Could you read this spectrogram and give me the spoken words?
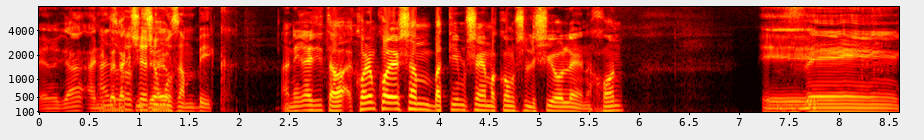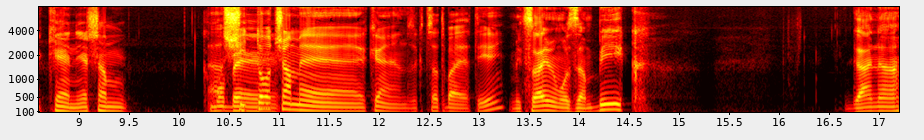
רגע, אני אני זוכר בדקתי שיש את שם זה. מוזמביק. אני ראיתי את ה... קודם כל יש שם בתים שהם מקום שלישי עולה, נכון? אה, וכן, יש שם... כמו ב- השיטות שם, אה, כן, זה קצת בעייתי. מצרים עם מוזמביק, גאנה,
